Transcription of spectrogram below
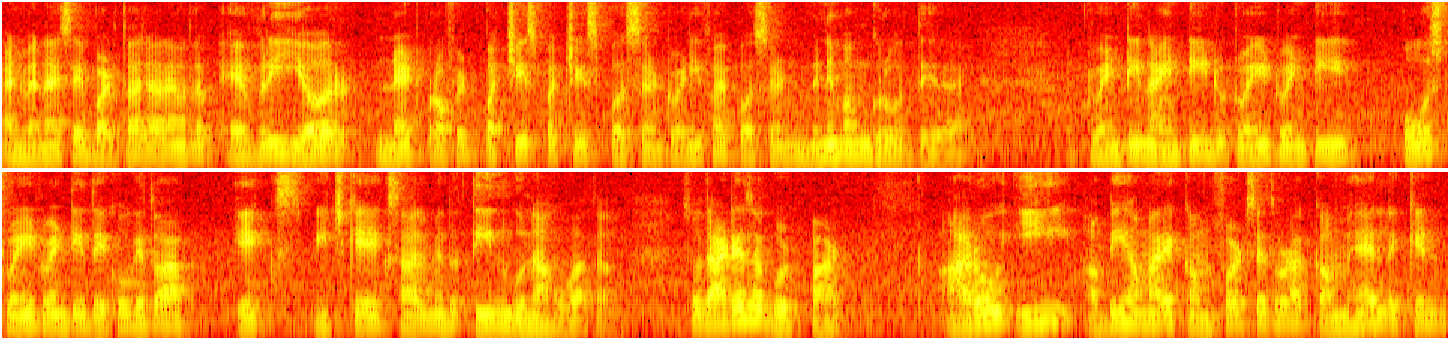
एंड वेन आई से बढ़ता जा रहा है मतलब every year net profit 25-25 percent twenty five percent minimum growth दे रहा है। 2019 टू 2020 पोस्ट 2020 देखोगे तो आप एक बीच के एक साल में तो तीन गुना हुआ था। So that is a good part R O E अभी हमारे कंफर्ट से थोड़ा कम है, लेकिन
